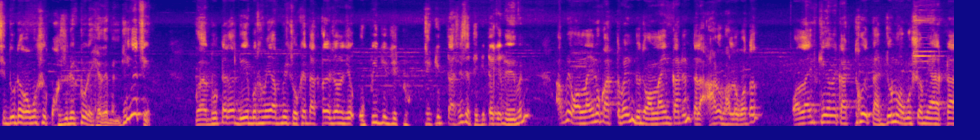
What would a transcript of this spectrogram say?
সে দু টাকা অবশ্যই খুচরো একটু রেখে দেবেন, ঠিক আছে? দু টাকা দিয়ে প্রথমে আপনি চোখে ডাক্তারের জন্য যে ওপিডি যে টিকিটটা আছে সেই টিকিটটা কেটে নেবেন। আপনি অনলাইনও কাটতে পারেন, যদি অনলাইন কাটেন তাহলে আরও ভালো কথা। অনলাইন কীভাবে কাটতে হয়, তার জন্য অবশ্যই আমি একটা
